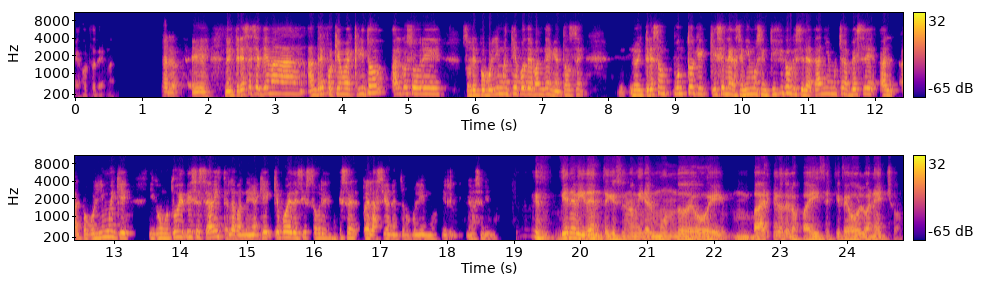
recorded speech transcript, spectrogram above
es otro tema. Claro, eh, nos interesa ese tema, Andrés, porque hemos escrito algo sobre, sobre el populismo en tiempos de pandemia. Entonces, nos interesa un punto que, es el negacionismo científico que se le atañe muchas veces al, populismo y que, y como tú dices, se ha visto en la pandemia. ¿Qué, qué puedes decir sobre esa relación entre populismo y negacionismo? Es bien evidente que si uno mira el mundo de hoy, varios de los países que peor lo han hecho,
